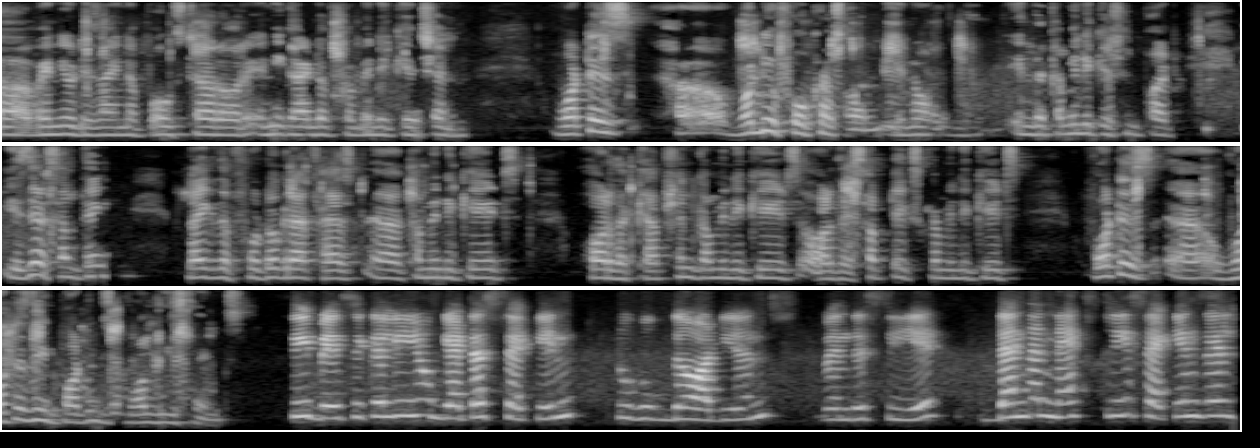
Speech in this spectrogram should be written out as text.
uh, when you design a poster or any kind of communication? What is uh, what do you focus on? You know, in the communication part, is there something like the photograph has uh, communicates, or the caption communicates, or the subtext communicates? What is uh, what is the importance of all these things? See, basically, you get a second to hook the audience when they see it. Then the next three seconds, they'll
